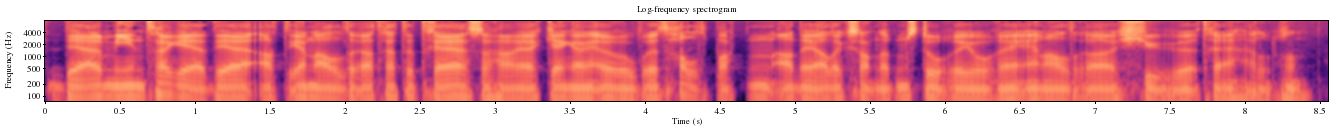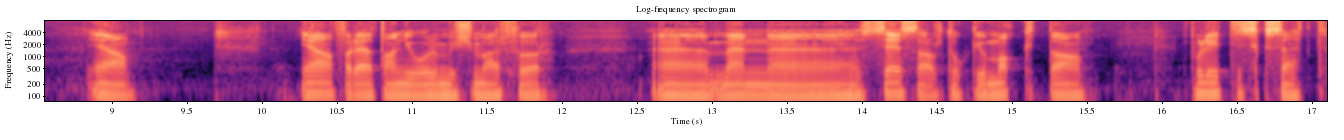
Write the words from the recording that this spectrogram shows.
Det er min tragedie at i en alder av 33 så har jeg ikke engang erobret halvparten av det Alexander den store gjorde i en alder av 23, eller noe sånt. Ja, ja fordi at han gjorde mye mer før. Eh, men eh, Cæsar tok jo makta politisk sett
